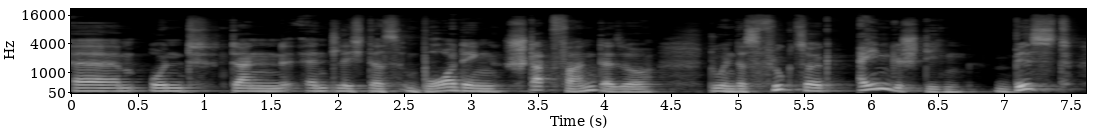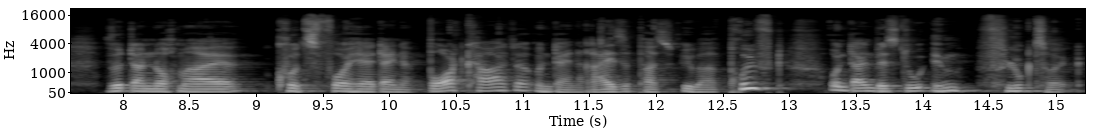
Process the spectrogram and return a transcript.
ähm, und dann endlich das Boarding stattfand, also du in das Flugzeug eingestiegen bist, wird dann nochmal kurz vorher deine Bordkarte und dein Reisepass überprüft und dann bist du im Flugzeug.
